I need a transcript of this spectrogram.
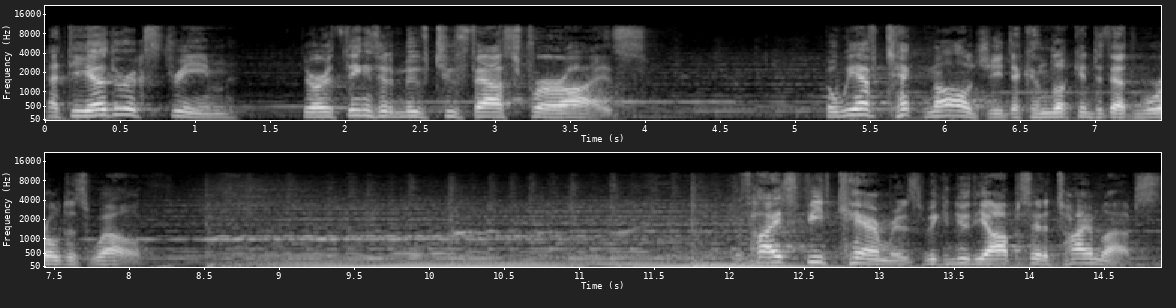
At the other extreme, there are things that move too fast for our eyes. But we have technology that can look into that world as well. High speed cameras, we can do the opposite of time lapse.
